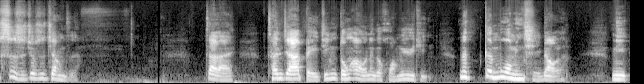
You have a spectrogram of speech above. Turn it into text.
事实就是这样子。再来参加北京冬奥那个黄玉婷，那更莫名其妙了。你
